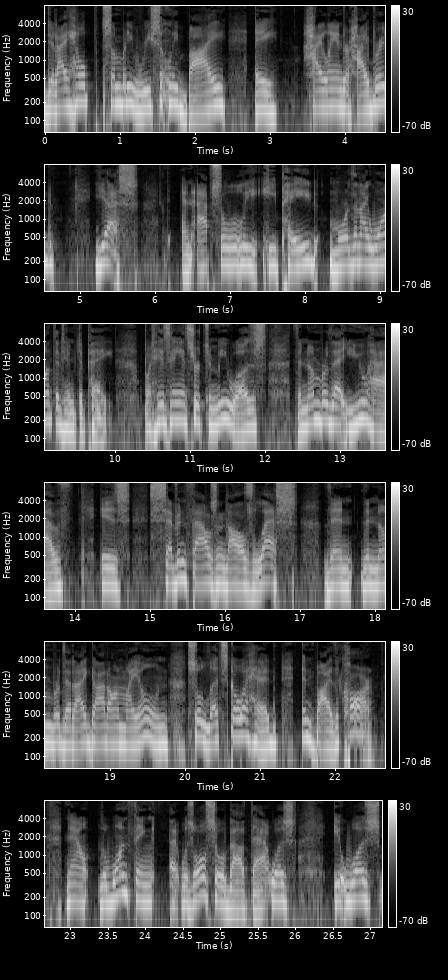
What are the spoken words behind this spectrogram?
did I help somebody recently buy a Highlander hybrid? Yes. And absolutely, he paid more than I wanted him to pay. But his answer to me was the number that you have is $7,000 less than the number that I got on my own. So let's go ahead and buy the car. Now, the one thing that was also about that was it was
